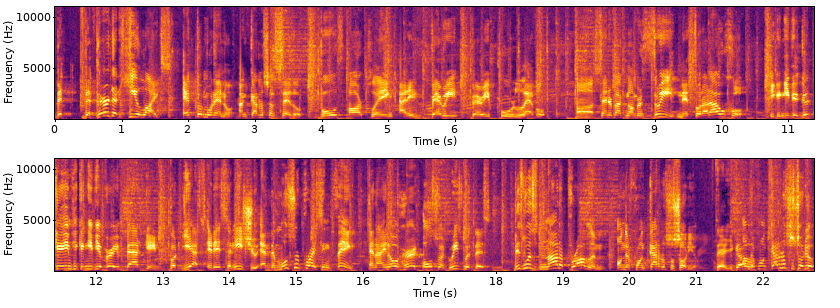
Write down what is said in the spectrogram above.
the, the pair that he likes, Hector Moreno and Carlos Salcedo, both are playing at a very, very poor level. Uh, center back number three, Nestor Araujo. He can give you a good game, he can give you a very bad game. But yes, it is an issue. And the most surprising thing, and I know Herc also agrees with this, this was not a problem under Juan Carlos Osorio. There you go. Under Juan Carlos Osorio,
